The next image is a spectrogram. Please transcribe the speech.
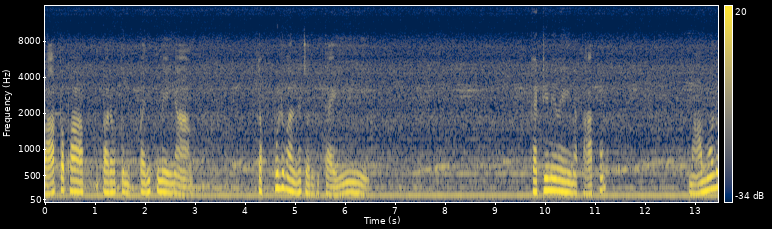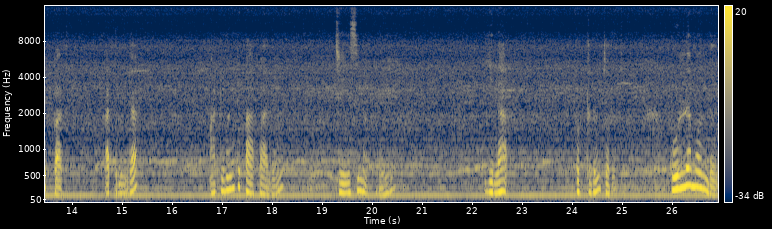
పాప పా పర్వత పరితమైన తప్పుల వలన జరుగుతాయి. కఠినమైన పాపం మామూలు కాదు. అర్థమైందా అటువంటి పాపాలు చేసినప్పుడే ఇలా పుట్టడం జరుగుతుంది. గుళ్ళ ముందు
